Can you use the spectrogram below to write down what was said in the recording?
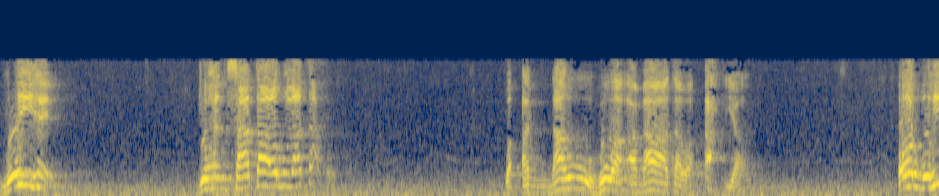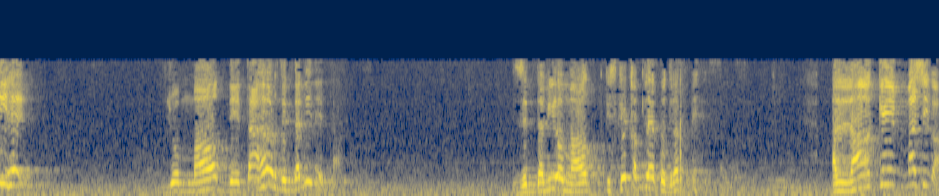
وہی ہے جو ہنساتا اور رلاتا ہے۔ وہ انا ہوا امات و احیا اور وہی ہے جو موت دیتا ہے اور زندگی دیتا ہے۔ زندگی اور موت کس کے قبضہ قدرت میں۔ ہے اللہ کے مسیبہ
